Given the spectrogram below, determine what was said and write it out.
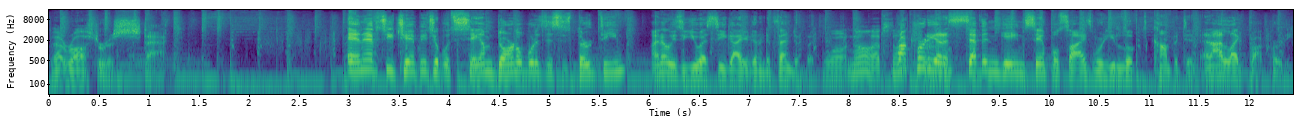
That roster is stacked. NFC Championship with Sam Darnold. What is this? His third team? I know he's a USC guy. You're going to defend him, but well, no, that's not. Brock true. Purdy had a seven-game sample size where he looked competent, and I like Brock Purdy.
